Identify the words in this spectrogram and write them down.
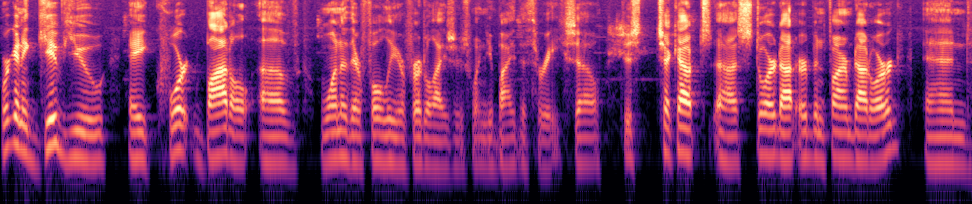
we're going to give you a quart bottle of one of their foliar fertilizers when you buy the three. So just check out uh, store.urbanfarm.org and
